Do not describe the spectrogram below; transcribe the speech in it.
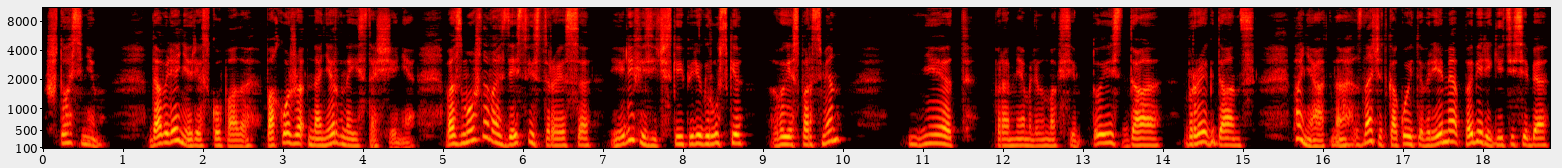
Что с ним?» Давление резко упало, похоже на нервное истощение. Возможно, воздействие стресса или физические перегрузки. Вы спортсмен? Нет, промямлил Максим. То есть да, брейк-данс. Понятно, значит, какое-то время поберегите себя.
